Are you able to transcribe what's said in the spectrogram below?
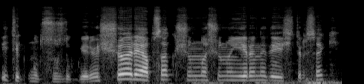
Bir tık mutsuzluk veriyor. Şöyle yapsak şununla şunun yerini değiştirsek.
